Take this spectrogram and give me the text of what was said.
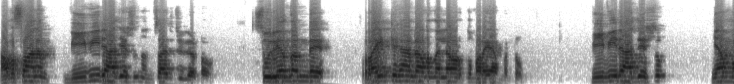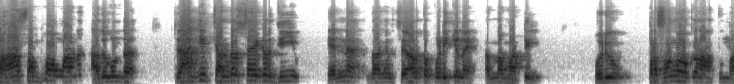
അവസാനം വി വി രാജേഷ് സംസാരിച്ചു കേട്ടോ. സുരേന്ദ്രന്റെ റൈറ്റ് ഹാൻഡ് ആണെന്ന് എല്ലാവർക്കും പറയാൻ പറ്റും. വി വി രാജേഷും ഞാൻ മഹാസംഭവമാണ്. അതുകൊണ്ട് രാജീവ് ചന്ദ്രശേഖർ ജിയും എന്നെ അങ്ങനെ ചേർത്ത് പിടിക്കണേ എന്ന മട്ടിൽ ഒരു പ്രസംഗമൊക്കെ നടത്തുന്ന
